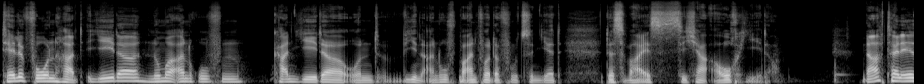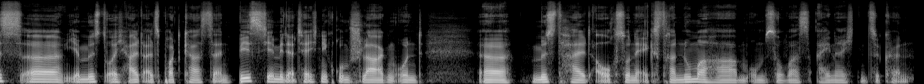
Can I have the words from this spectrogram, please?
Telefon hat jeder, Nummer anrufen kann jeder und wie ein Anrufbeantworter funktioniert, das weiß sicher auch jeder. Nachteil ist, äh, ihr müsst euch halt als Podcaster ein bisschen mit der Technik rumschlagen und äh, müsst halt auch so eine extra Nummer haben, um sowas einrichten zu können.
